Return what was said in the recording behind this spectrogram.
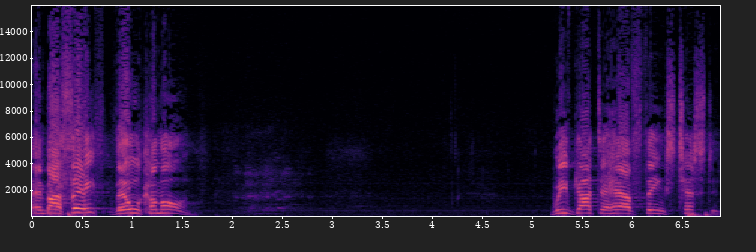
And by faith, they will come on. We've got to have things tested.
